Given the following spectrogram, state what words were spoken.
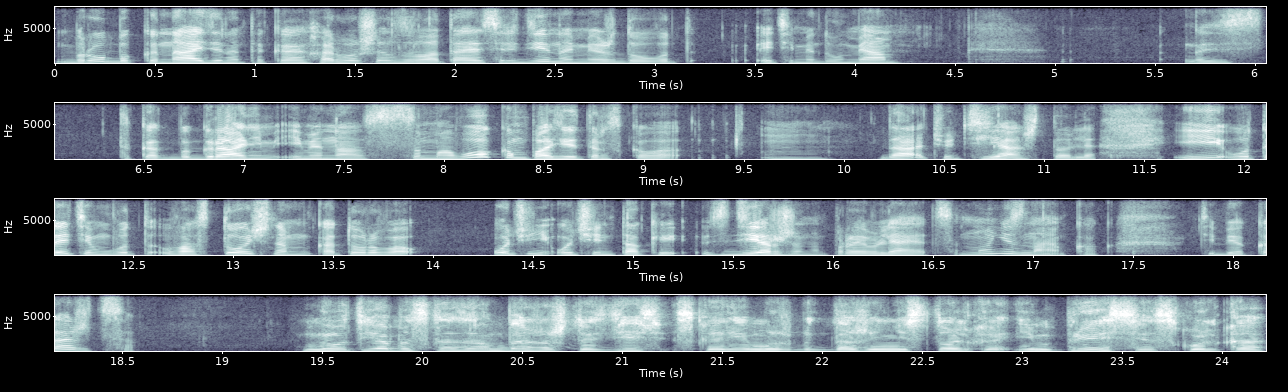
Брубака найдена такая хорошая золотая середина между вот этими двумя как бы гранями именно самого композиторского да, чутья, что ли, и вот этим вот восточным, которого очень-очень так и сдержанно проявляется. Ну, не знаю, как тебе кажется. Ну вот я бы сказал даже, что здесь скорее, может быть, даже не столько импрессия, сколько,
